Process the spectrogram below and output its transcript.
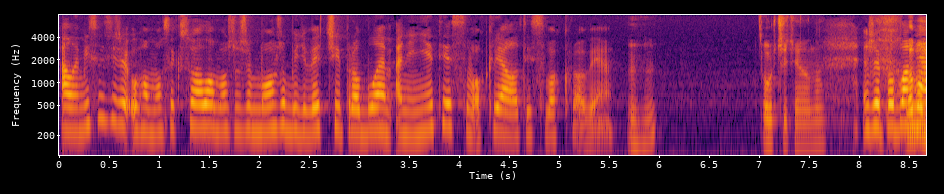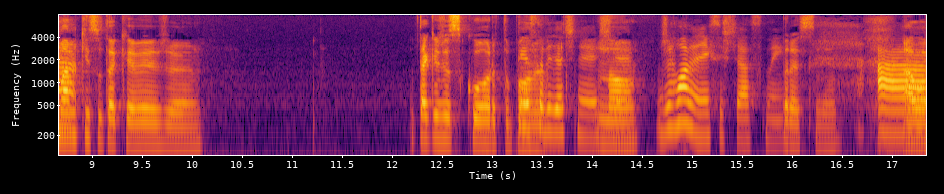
ale myslím si, že u homosexuálov možno, že môžu byť väčší problém ani nie tie svokry, ale tí svokrovia. Uh-huh. Určite áno. Že podľa Lebo mňa... mamky sú také, že také, že skôr to poviem. Je srdečnejšie. No. Že hlavne nech si šťastný. Presne. A... Ale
